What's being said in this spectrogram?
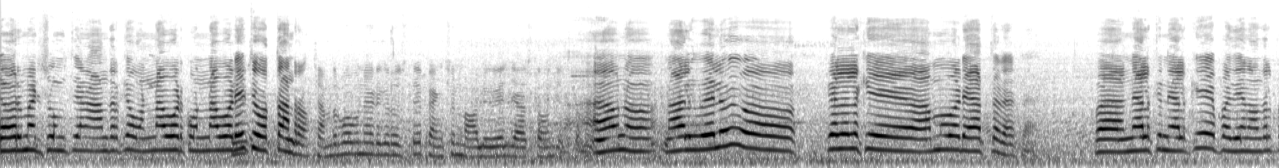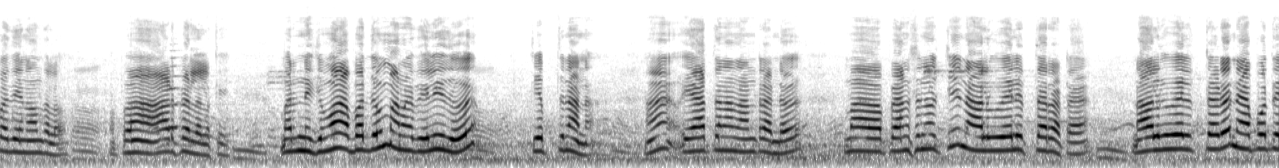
గవర్నమెంట్ సొమ్ము అందరికీ ఉన్నవాడికి ఉన్నవాడే చూస్తాను చంద్రబాబు నాయుడు గారు వస్తే పెన్షన్ నాలుగు వేలు చేస్తామని చెప్తాను అవును నాలుగు వేలు పిల్లలకి అమ్మఒడి వేస్తాడట. నెలకి నెలకి పదిహేను వందలు పదిహేను వందలు. ఆడపిల్లలకి. మరి నిజమో అబద్ధం మనకు తెలీదు. చెప్తున్నాను. ఆ, వేస్తున్నాను అంటాడు. మా పెన్షన్ వచ్చి నాలుగు వేలు ఇస్తారట. నాలుగు వేలు ఇస్తాడు లేకపోతే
